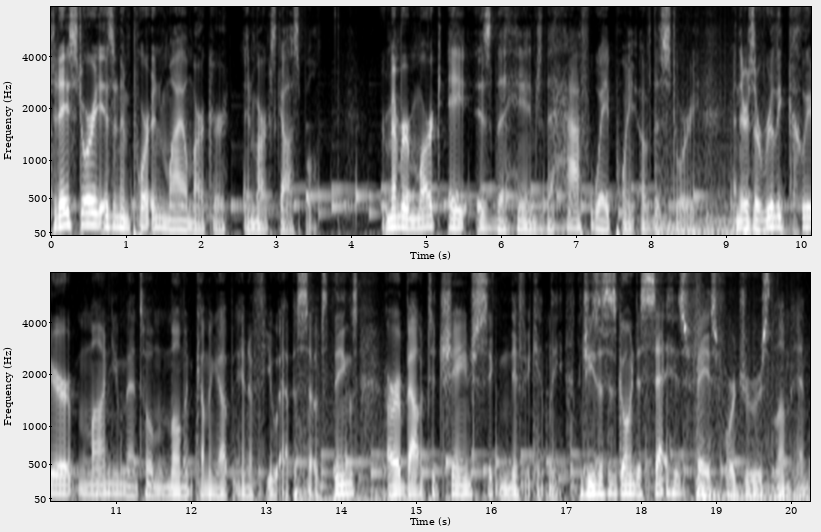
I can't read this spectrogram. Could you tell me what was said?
Today's story is an important mile marker in Mark's gospel. Remember, Mark 8 is the hinge, the halfway point of the story. And there's a really clear, monumental moment coming up in a few episodes. Things are about to change significantly. Jesus is going to set his face for Jerusalem, and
